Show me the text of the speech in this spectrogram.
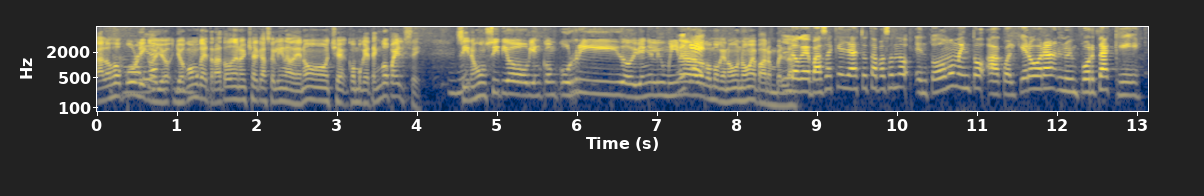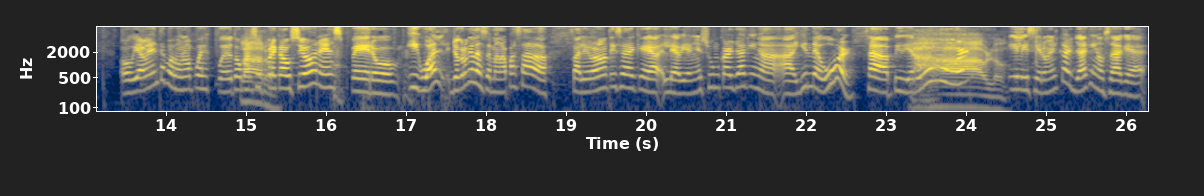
al ojo público, yo, yo como que trato de no echar gasolina de noche, como que tengo perse. Si no es un sitio bien concurrido y bien iluminado, Es que como que no, no me paro, en verdad. Lo que pasa es que ya esto está pasando en todo momento, a cualquier hora, no importa qué. Obviamente, pues uno pues, puede tomar Claro. sus precauciones, pero igual, yo creo que la semana pasada salió la noticia de que le habían hecho un carjacking a, a alguien de Uber. O sea, pidieron Diablo. un Uber y le hicieron el carjacking. O sea que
